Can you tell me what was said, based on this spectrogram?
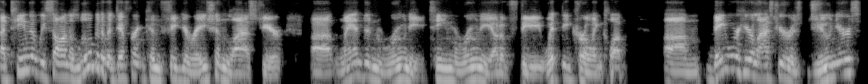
a team that we saw in a little bit of a different configuration last year uh, Landan Rooney, Team Rooney out of the Whitby Curling Club. Um, they were here last year as juniors.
